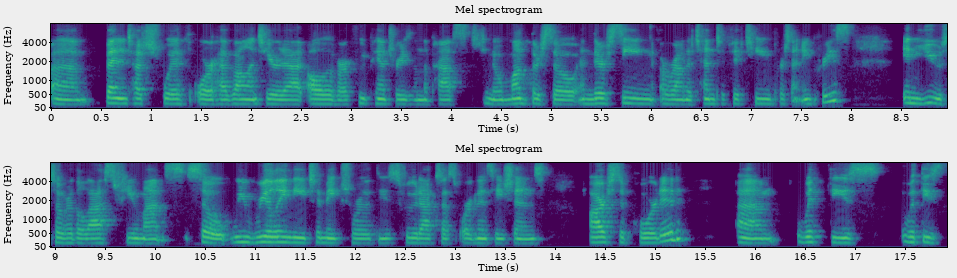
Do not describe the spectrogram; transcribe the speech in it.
um, been in touch with or have volunteered at all of our food pantries in the past, you know, month or so, and they're seeing around a 10 to 15% increase in use over the last few months. So we really need to make sure that these food access organizations are supported um, with these with these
